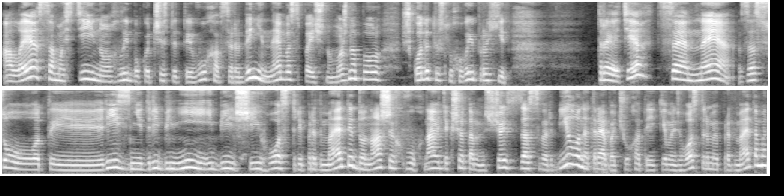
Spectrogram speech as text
Але самостійно глибоко чистити вуха всередині небезпечно, можна пошкодити слуховий прохід. Третє це не засовувати різні дрібні і більші і гострі предмети до наших вух. Навіть якщо там щось засвербіло, не треба чухати якимись гострими предметами,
